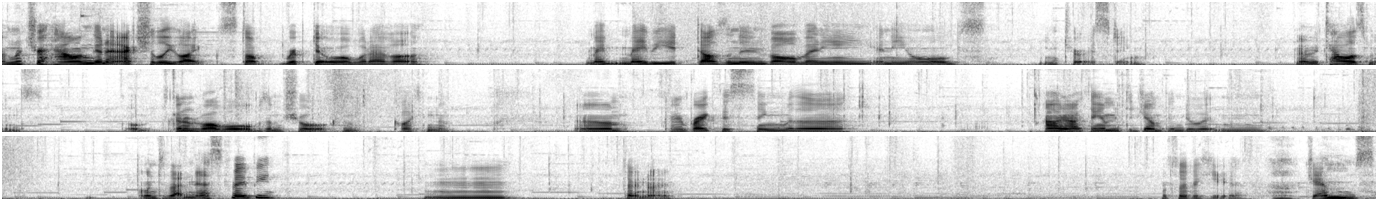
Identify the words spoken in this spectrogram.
I'm not sure how I'm gonna actually, like, stop Ripto or whatever. Maybe, maybe it doesn't involve any any orbs. Interesting. Maybe talismans. Oh, it's gonna involve orbs, I'm sure, because I'm collecting them. Um, can I break this thing with a... Oh no, I think I meant to jump into it and... Onto that nest, maybe? Hmm... Don't know. What's over here? gems!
